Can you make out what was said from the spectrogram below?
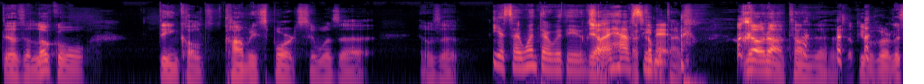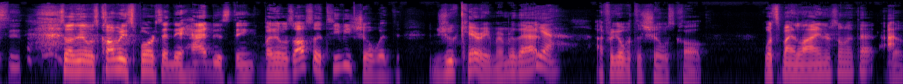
there's a local thing called ComedySportz it was a it was a Yes, I went there with you, so I have a seen couple it. times. no, no, I'm telling the, the people who are listening. So there was ComedySportz, and they had this thing, but it was also a TV show with Drew Carey. Remember that? yeah, I forget what the show was called. What's my line or something like that Uh,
